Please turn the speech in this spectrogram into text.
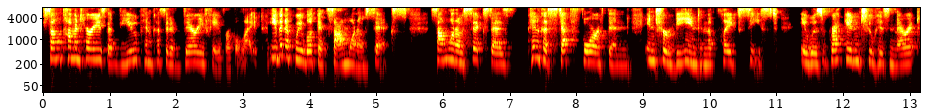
some commentaries that view Pinchas in a very favorable light. Even if we look at Psalm 106, Psalm 106 says Pinchas stepped forth and intervened and the plague ceased. It was reckoned to his merit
